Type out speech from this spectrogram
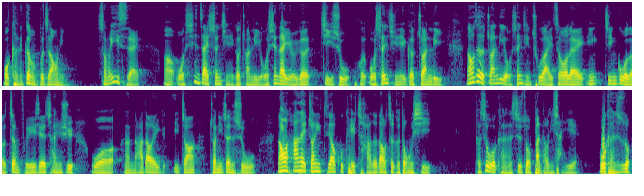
我可能根本不知道你什么意思哎。呃，我现在申请了一个专利，我现在有一个技术，我我申请了一个专利，然后这个专利我申请出来之后呢，经经过了政府的一些程序，我拿到一个一张专利证书，然后他在专利资料库可以查得到这个东西。可是我可能是做半导体产业，我可能是做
